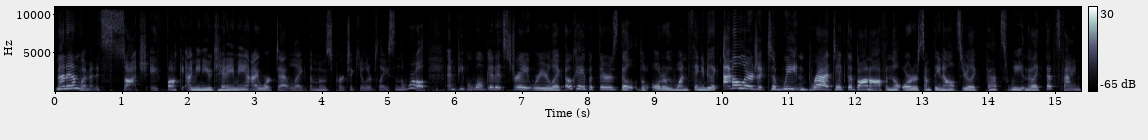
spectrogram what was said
men and women. It's such a fuck. I mean, you kidding me? I worked at like the most particular place in the world, and people won't get it straight. Where you're like, okay, but there's they'll they'll order one thing and be like, I'm allergic to wheat and bread. Take the bun off, and they'll order something else. You're like, that's wheat, and they're like, that's fine.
